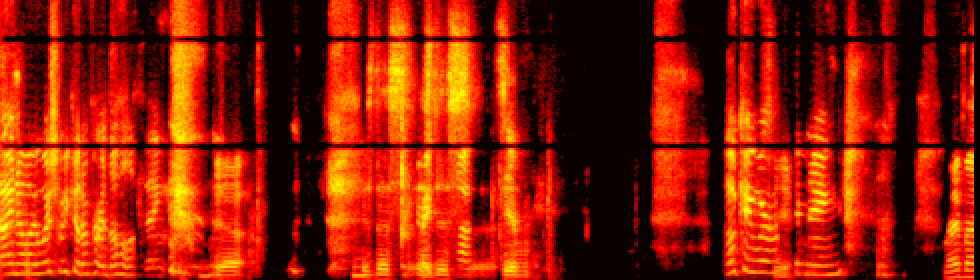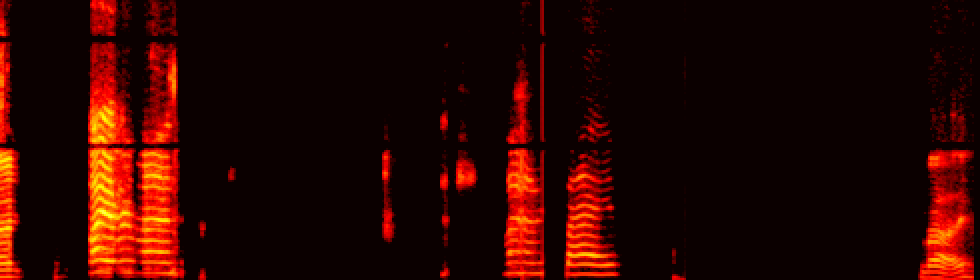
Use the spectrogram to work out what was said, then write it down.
I know. I wish we could have heard the whole thing. yeah. Is this is this? uh, See okay, we're See. returning. Bye bye. Bye, everyone. Bye. Javi. Bye. Bye.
